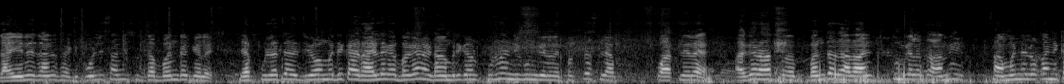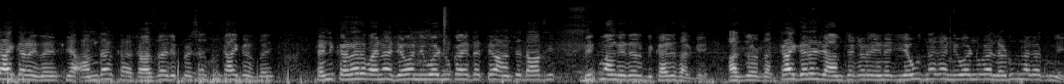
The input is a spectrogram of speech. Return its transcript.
जा येणे जाण्यासाठी पोलिसांनी सुद्धा बंद केलंय. या पुलाच्या जीवामध्ये काय राहिलं का बघा ना डांबरीकरण पूर्ण निघून गेलं आहे फक्त स्लॅब वाचलेला आहे. अगर हा बंद झाला आणि तिथून गेला तर आम्ही सामान्य लोकांनी काय करायचं आहे ते आमदार खासदार प्रशासन काय करत आहे त्यांनी करायला पाहिजे ना. जेव्हा निवडणुका येतात तेव्हा आमच्या दाराची भीक मागायचं भिकाऱ्यासारखे. हात जोडतात. काय गरज आहे आमच्याकडे येण्याची? येऊच नका निवडणुका लढूच नका तुम्ही.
